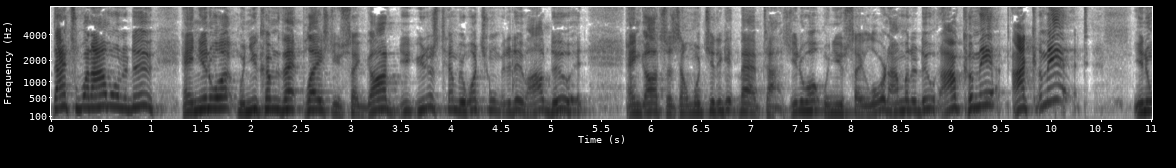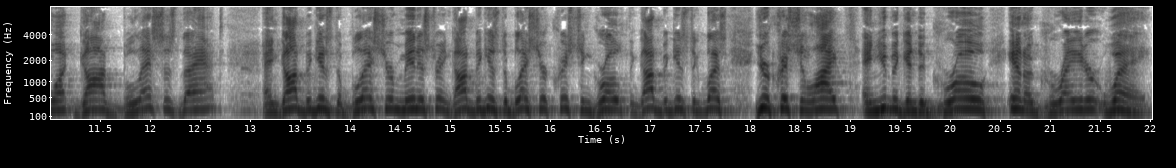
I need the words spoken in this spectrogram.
That's what I want to do. And you know what? When you come to that place and you say, God, you, you just tell me what you want me to do, I'll do it. And God says, I want you to get baptized. You know what? When you say, Lord, I'm going to do it, I'll commit. I commit. You know what? God blesses that and God begins to bless your ministry, and God begins to bless your Christian growth, and God begins to bless your Christian life, and you begin to grow in a greater way.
